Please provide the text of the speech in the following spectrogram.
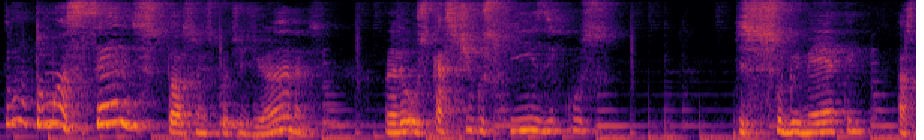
Então, uma série de situações cotidianas, exemplo, os castigos físicos que se submetem às,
